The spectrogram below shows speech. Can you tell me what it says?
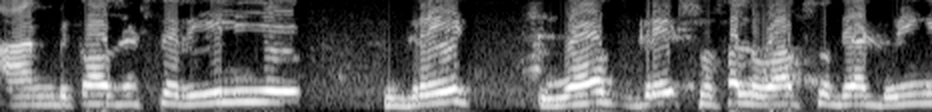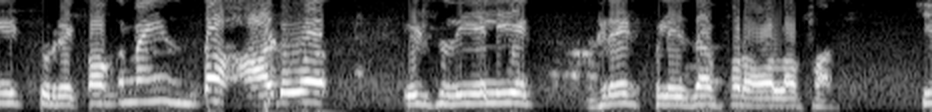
and because it's a really a great work, great social work. So they are doing it to recognize the hard work. It's really a great pleasure for all of us. কি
